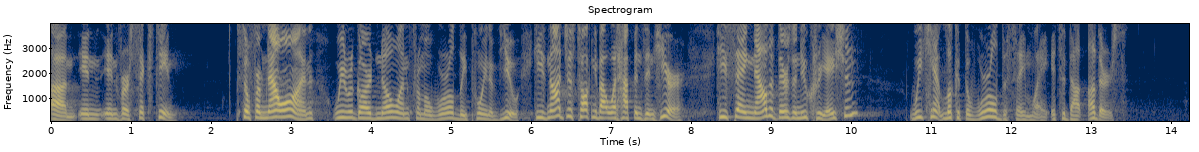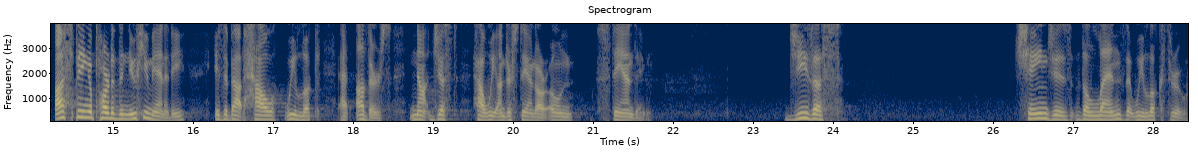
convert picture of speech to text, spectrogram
um, in, in verse 16. So, from now on, we regard no one from a worldly point of view. He's not just talking about what happens in here, he's saying now that there's a new creation, we can't look at the world the same way. It's about others. Us being a part of the new humanity is about how we look at others, not just how we understand our own standing. Jesus changes the lens that we look through.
